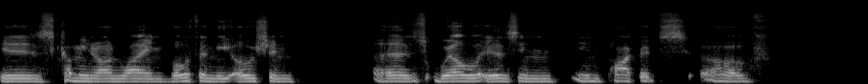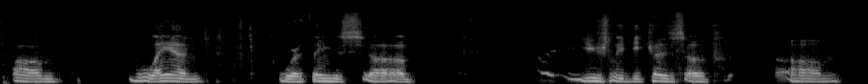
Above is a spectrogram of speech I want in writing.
is coming online both in the ocean as well as in in pockets of um, land where things uh, usually because of um,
